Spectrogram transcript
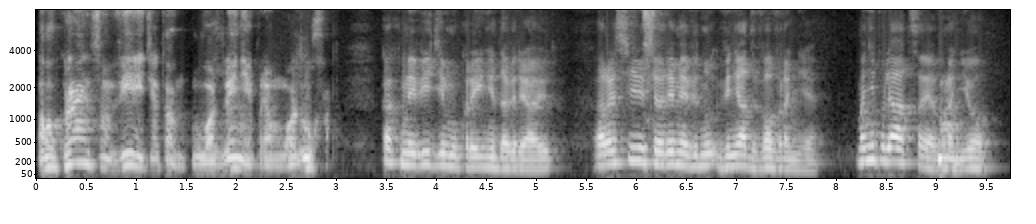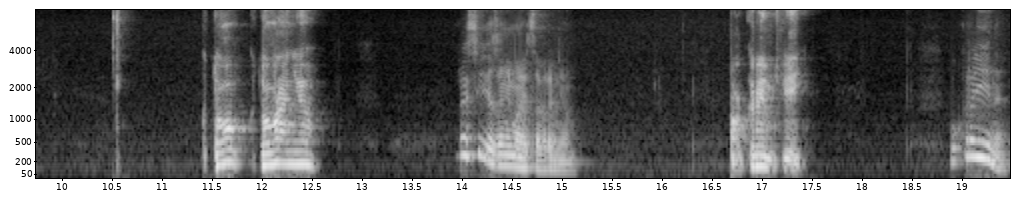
А украинцам верить это уважение, прям уважуха. Как мы видим, Украине доверяют. А Россию все время вину- винят во вранье. Манипуляция, вранье. Кто, кто вранье? Россия занимается враньем. А Крым чей? Украина.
